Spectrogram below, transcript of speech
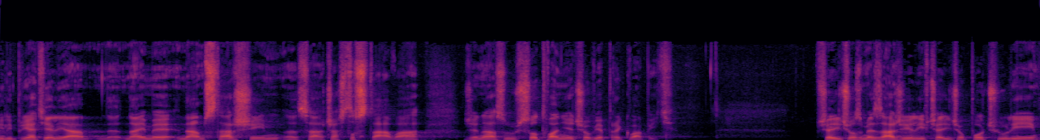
Milí priatelia, najmä nám starším sa často stáva, že nás už sotva niečo vie prekvapiť. Všeličo sme zažili, všeličo počuli,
